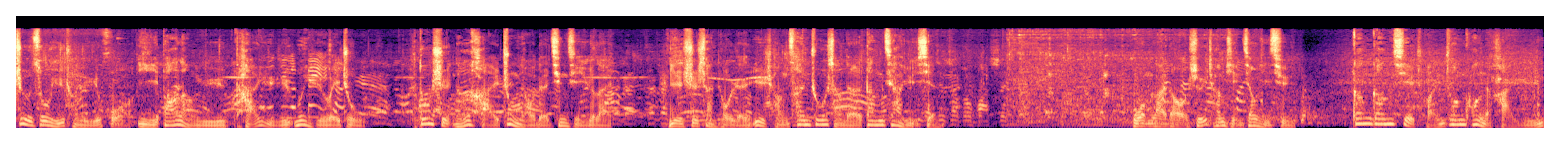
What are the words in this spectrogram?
这艘渔船的渔获以巴浪鱼、台鱼、尾鱼为主，都是南海重要的经济鱼类。也是汕头人日常餐桌上的当家鱼线。我们来到水产品交易区，刚刚卸船装筐的海鱼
